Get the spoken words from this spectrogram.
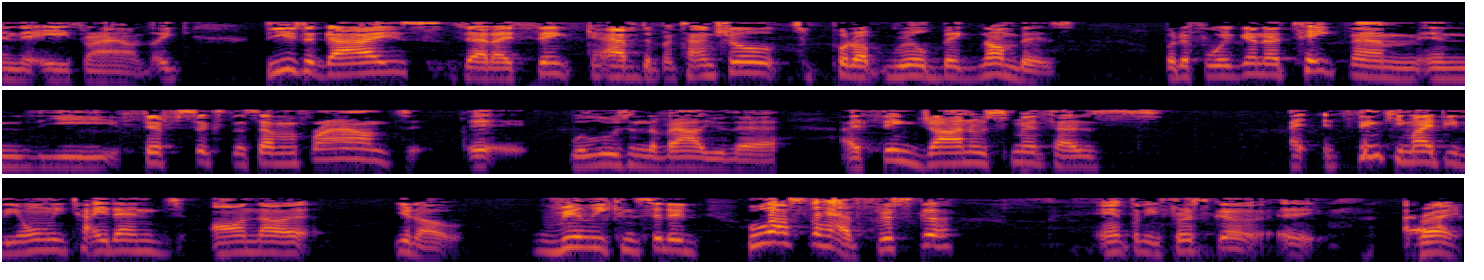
in the eighth round. Like these are guys that I think have the potential to put up real big numbers. But if we're gonna take them in the fifth, sixth, and seventh round, it, we're losing the value there. I think Jonnu Smith has. I think he might be the only tight end on the, you know, really considered. Who else they have? Firkser, Anthony Firkser. Uh, Right.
